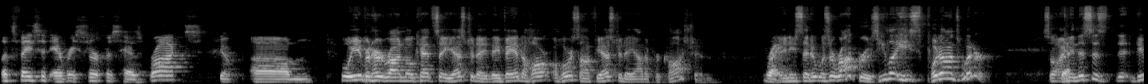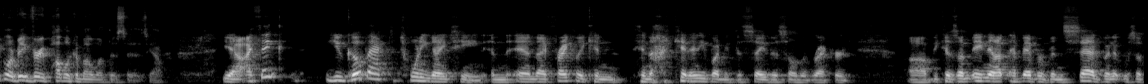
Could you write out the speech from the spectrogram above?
Let's face it, every surface has rocks. Yep. Um, well, we even heard Ron Moquett say yesterday they vanned a, ho- a, horse off yesterday out of precaution. Right. And he said it was a rock bruise. He he's put it on Twitter. So yeah. I mean, this is people are being very public about what this is. Yeah. Yeah, I think you go back to 2019, and and I frankly can cannot get anybody to say this on the record uh, because it may not have ever been said, but it was a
